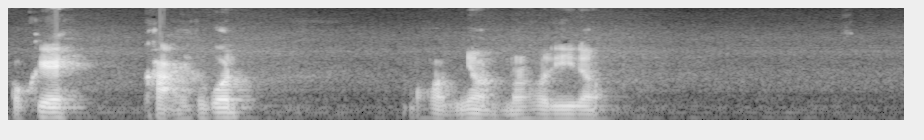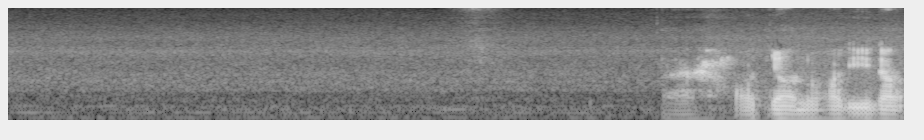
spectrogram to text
โอเค ขายทุกคนมาหอดหย่อนมาพอดีเนาะหอดหย่อนมาพอดีเนาะ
